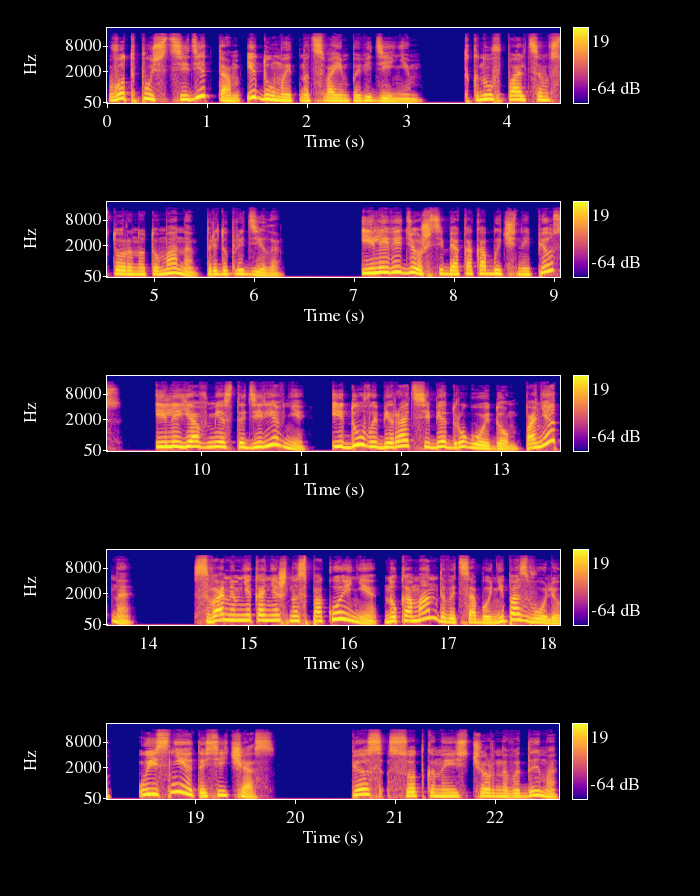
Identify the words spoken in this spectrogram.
«Вот пусть сидит там и думает над своим поведением». Ткнув пальцем в сторону тумана, предупредила. «Или ведешь себя как обычный пес, или я вместо деревни иду выбирать себе другой дом. Понятно? С вами мне, конечно, спокойнее, но командовать собой не позволю. Уясни это сейчас». Пес, сотканный из черного дыма,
